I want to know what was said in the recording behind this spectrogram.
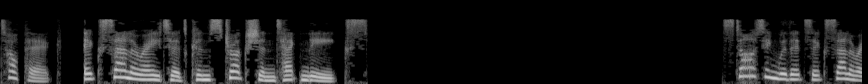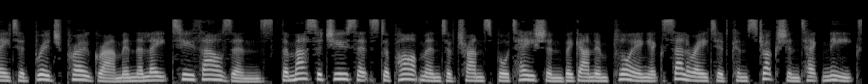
Topic: Accelerated construction techniques. Starting with its Accelerated Bridge Program in the late 2000s, the Massachusetts Department of Transportation began employing accelerated construction techniques,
